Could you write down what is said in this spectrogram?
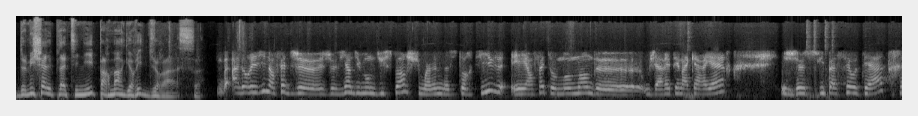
de Michel Platini par Marguerite Duras? À l'origine, en fait, je, je viens du monde du sport. Je suis moi-même sportive. Et en fait, au moment de, où j'ai arrêté ma carrière, je suis passée au théâtre.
